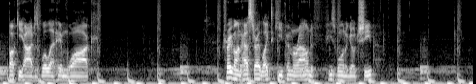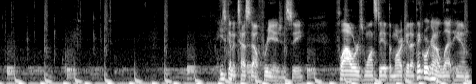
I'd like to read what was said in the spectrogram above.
Bucky Hodges, we'll let him walk. Treyvon Hester, I'd like to keep him around if he's willing to go cheap. He's going to test out free agency. Flowers wants to hit the market. I think we're going to let him.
